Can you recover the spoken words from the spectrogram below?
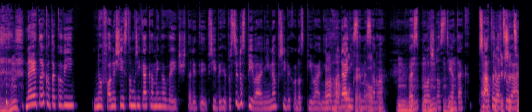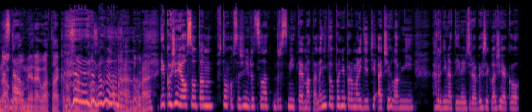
Mm-hmm. ne, je to jako takový, No v angličtině se tomu říká coming of age, tady ty příběhy. Prostě dospívání, no příběh o dospívání, Aha, hledání okay, sebe okay. sama mm-hmm, ve společnosti mm-hmm. a tak. Přátelé, co já neznám. umírají a tak, rozumím. rozumím. no, no, dobré, no, no, no. dobré. Jakože jo, jsou tam v tom obsažení docela drsný témata. Není to úplně pro malé děti, ač je hlavní hrdina teenager, abych řekla, že jako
